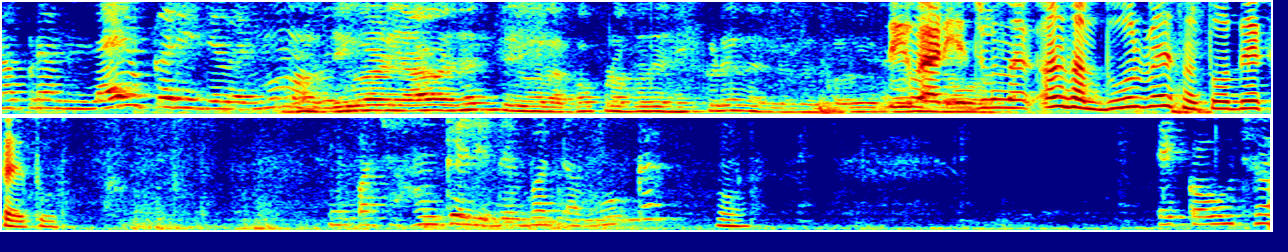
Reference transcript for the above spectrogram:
આપણે લાઈવ કરી દેવાય મમ્મા દિવાળી આવે છે ને તે ઓલા કપડા બધા નીકળે ને એટલે બધું કરવું પડે. જૂના અંશ આમ દૂર બેસ ને તો દેખાય તું. હું પાછા હંકેલી દે બતાવું ઓકે હમ. એક આવું છે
